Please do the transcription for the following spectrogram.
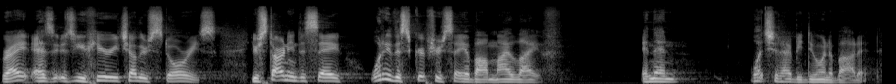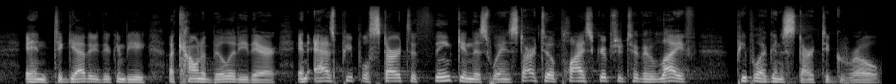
right? As, as you hear each other's stories, you're starting to say, What do the scriptures say about my life? And then, what should I be doing about it? And together there can be accountability there. And as people start to think in this way and start to apply scripture to their life, people are going to start to grow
